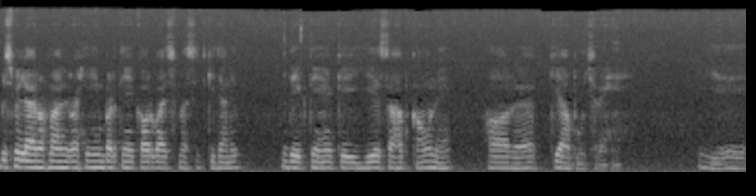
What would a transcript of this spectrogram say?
बिसमीम बढ़ते हैं एक और वॉइस मैसेज की जानब। देखते हैं कि ये साहब कौन है और क्या पूछ रहे हैं। ये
